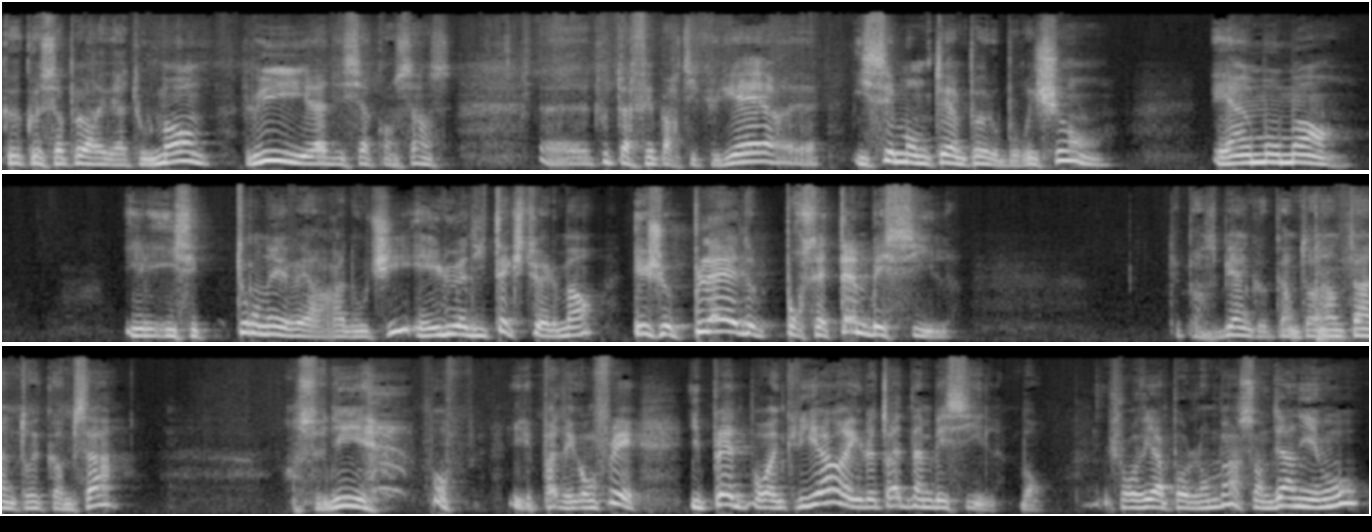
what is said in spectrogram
que, que ça peut arriver à tout le monde. Lui, il a des circonstances euh, tout à fait particulières. Euh, Il s'est monté un peu le bourrichon. Et à un moment, il, s'est tourné vers Ranucci et il lui a dit textuellement Et je plaide pour cet imbécile. Tu penses bien que quand on entend un truc comme ça, on se dit, bon, il n'est pas dégonflé. Il plaide pour un client et il le traite d'imbécile. Bon, je reviens à Paul Lombard. Son dernier mot,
